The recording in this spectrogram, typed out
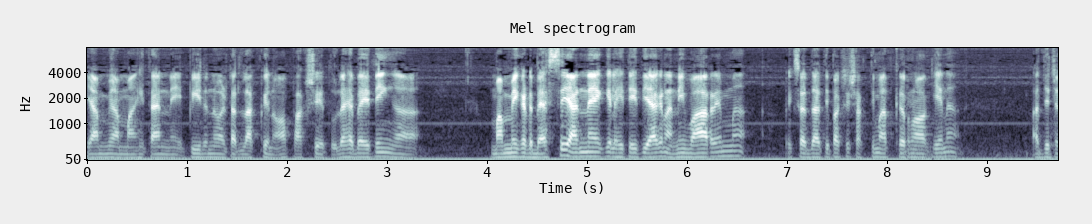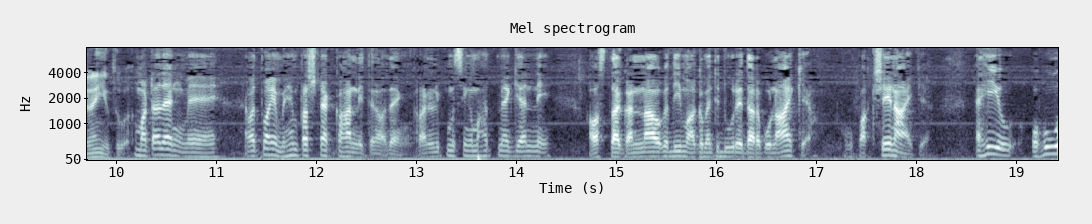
යම් යම් හිතන්නේ පීඩනවලට ලක්වෙනවා පක්ෂය තුළ හැබැයිතිං මම එකට බැස්සේ යන්න කියලා හිතේ තියාගෙන අනිවාර්යෙන්ම එක්සත් ධාතිපක්ෂ ශක්තිමත් කරනවා කියන අධිටන යුතුව. මට දැන් මේ හැමතුමගේ මෙහෙම ප්‍රශ්නයක් අහන්න හිතෙනවා. දැන් රනිල් වික්‍රමසිංහ මහත්මයා කියන්නේ අවස්ථා ගණනාවකදීම අගමැති ධූරය දරපු නායකයා. ඔහු පක්ෂේ නායකයා. ඇහි ඔහුව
